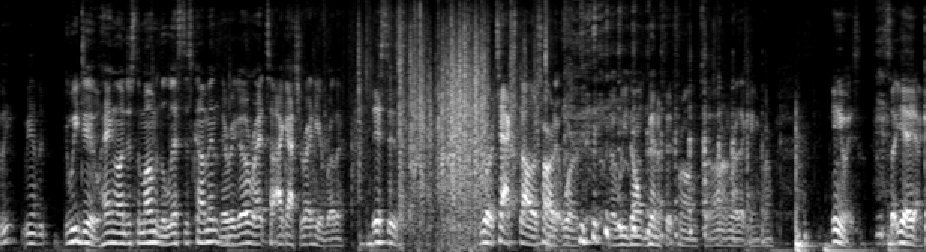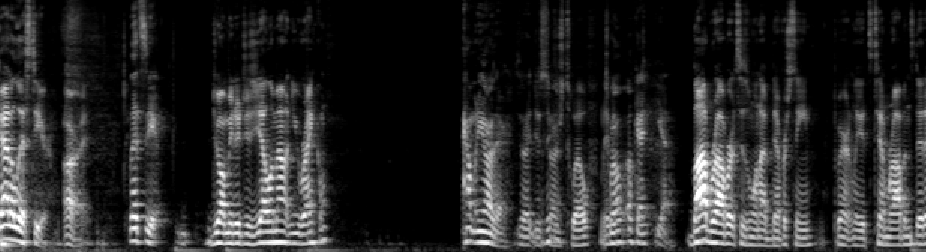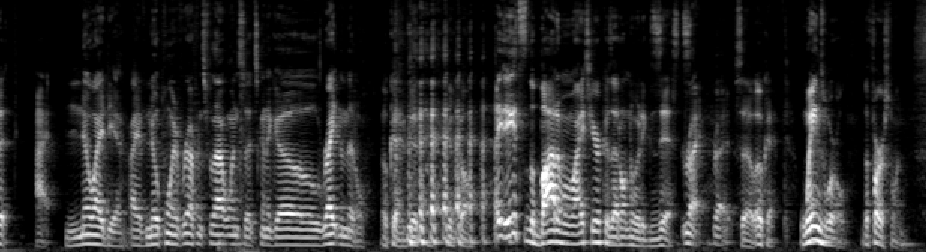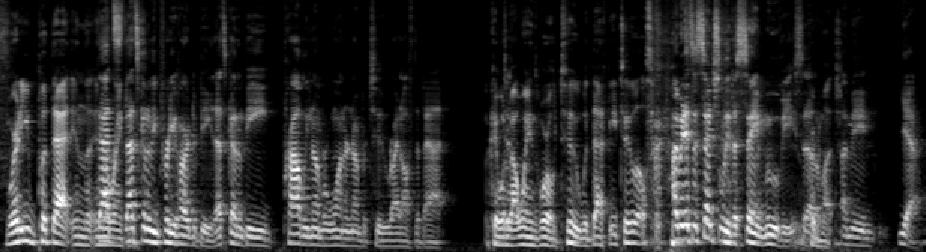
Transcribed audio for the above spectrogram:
We, we have a. We do. Hang on just a moment. The list is coming. There we go. Right. To, I got you right here, brother. This is your tax dollars hard at work that we don't benefit from. So I don't know where that came from. Anyways, so yeah, yeah, got a list here. All right. Let's see. Do you want me to just yell them out and you rank them? How many are there? So I just I think uh, there's twelve. Maybe. twelve. Okay, yeah. Bob Roberts is one I've never seen. Apparently, it's Tim Robbins did it. I no idea. I have no point of reference for that one, so it's gonna go right in the middle. Okay, good, good call. I- It gets to the bottom of my tier because I don't know it exists. Right, right. So okay, Wayne's World, the first one. Where do you put that in the in That's the rankings? that's gonna be pretty hard to beat. That's gonna be probably number one or number two right off the bat. Okay, what about Wayne's World 2? Would that be two also? I mean, it's essentially the same movie, so Pretty much. I mean, yeah,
